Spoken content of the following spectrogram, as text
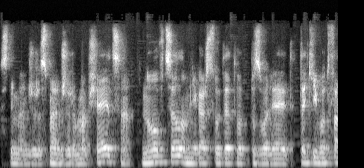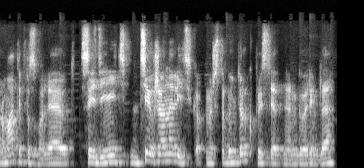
если менеджер с менеджером общается. Но в целом, мне кажется, вот это вот позволяет, такие вот форматы позволяют соединить тех же аналитиков. Мы же с тобой не только про исследования говорим, да?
